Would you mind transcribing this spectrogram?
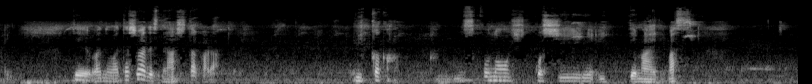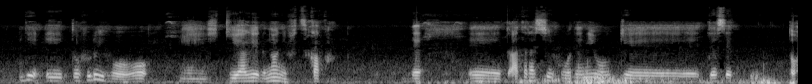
はい、で、あの、私はですね、明日から3日間、息子の引っ越しに行ってまいります。で、えっ、ー、と、古い方を、えー、引き上げるのに2日間。で、えっ、ー、と、新しい方で2を受けてセット、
